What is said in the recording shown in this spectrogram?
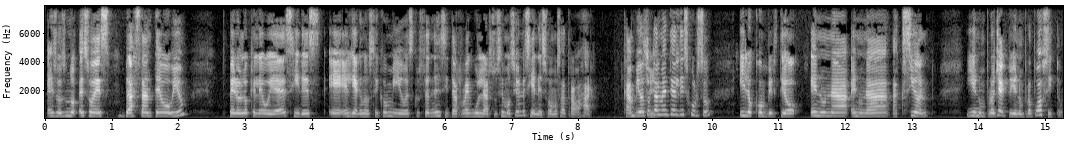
eso es, no, eso es bastante obvio, pero lo que le voy a decir es, eh, el diagnóstico mío es que usted necesita regular sus emociones y en eso vamos a trabajar. Cambió totalmente el discurso y lo convirtió en una, en una acción y en un proyecto y en un propósito.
